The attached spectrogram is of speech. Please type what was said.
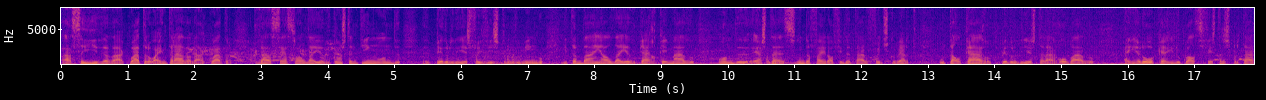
à saída da A4, ou à entrada da A4, que dá acesso à aldeia de Constantin, onde Pedro Dias foi visto no domingo, e também à aldeia de Carro Queimado, onde esta segunda-feira, ao fim da tarde, foi descoberto o tal carro que Pedro Dias terá roubado em Aroca e no qual se fez transportar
